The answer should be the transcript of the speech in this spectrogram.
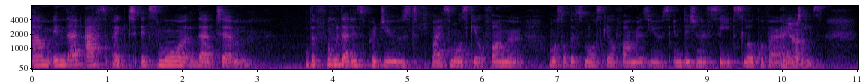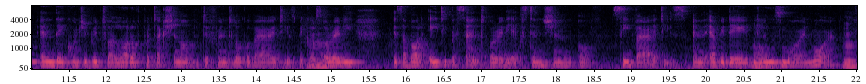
um, in that aspect, it's more that um, the food that is produced by small scale farmer, most of the small scale farmers use indigenous seeds, local varieties, and they contribute to a lot of protection of different local varieties because Mm. already it's about 80% already extinction of seed varieties, and every day we Oh. lose more and more. Mm.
